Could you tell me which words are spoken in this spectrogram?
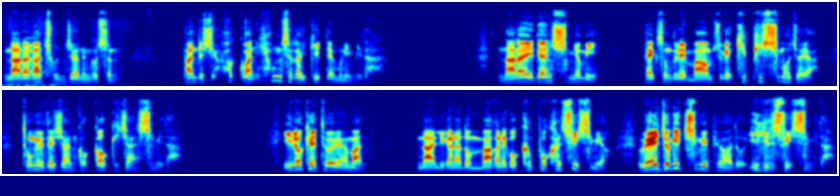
나라가 존재하는 것은 반드시 확고한 형세가 있기 때문입니다. 나라에 대한 신념이 백성들의 마음속에 깊이 심어져야 동요되지 않고 꺾이지 않습니다. 이렇게 되어야만 난리가 나도 막아내고 극복할 수 있으며 외적이 침입해와도 이길 수 있습니다.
